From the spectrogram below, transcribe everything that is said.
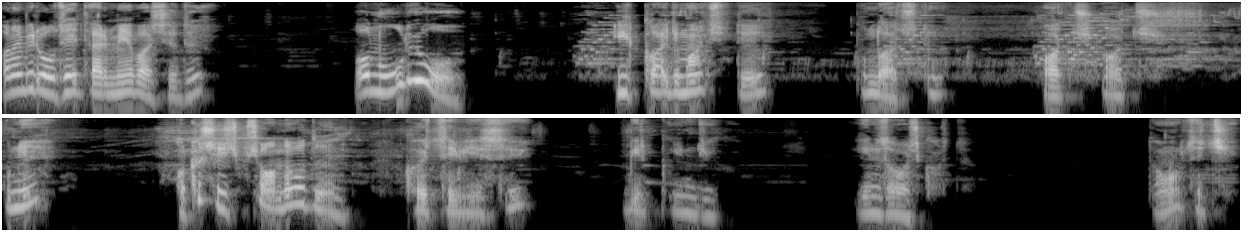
Bana bir rozet vermeye başladı. Lan ne oluyor? İlk kaydımı açtı. Bunu da açtım. Aç aç. Bu ne? Arkadaşlar hiçbir şey anlamadım. Kayıt seviyesi. Bir birinci. Yeni savaş kartı. Tamam seç.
